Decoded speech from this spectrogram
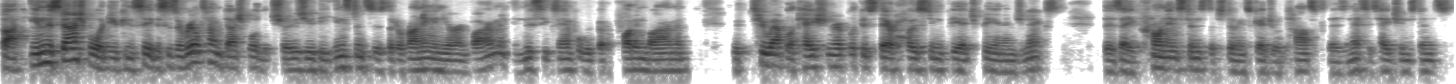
but in this dashboard, you can see this is a real-time dashboard that shows you the instances that are running in your environment. In this example, we've got a pod environment with two application replicas. They're hosting PHP and Nginx. There's a cron instance that's doing scheduled tasks. There's an SSH instance.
